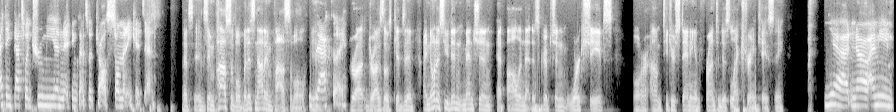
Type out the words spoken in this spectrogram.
I think that's what drew me in. And I think that's what draws so many kids in. That's it's impossible, but it's not impossible. Exactly. Yeah. Draw, draws those kids in. I notice you didn't mention at all in that description worksheets or um, teachers standing in front and just lecturing, Casey. Yeah, no, I mean,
